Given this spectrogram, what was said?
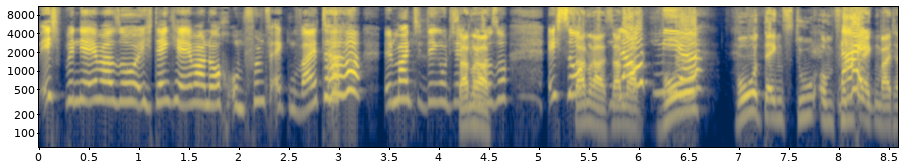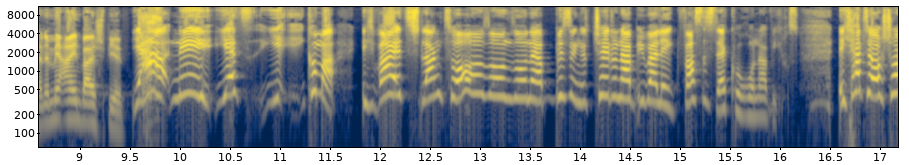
ich bin ja immer so, ich denke ja immer noch um fünf Ecken weiter in manchen Dingen und ich denke Sandra. immer so, ich so, Sandra, Sandra, laut mir, wo denkst du um fünf Nein. Ecken weiter? Nimm mir ein Beispiel. Ja, nee, jetzt, je, guck mal, ich war jetzt lang zu Hause und so und hab ein bisschen gechillt und hab überlegt, was ist der Coronavirus? Ich hatte auch schon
